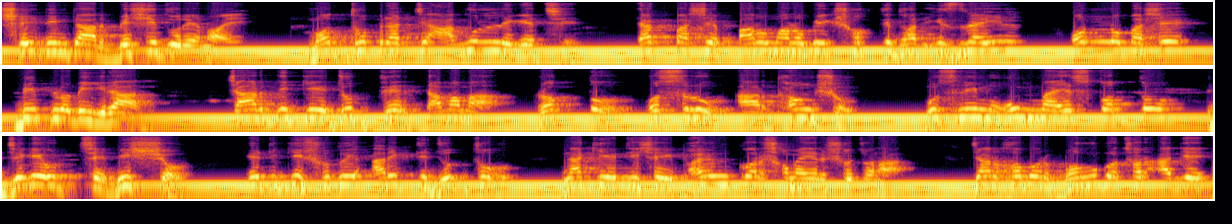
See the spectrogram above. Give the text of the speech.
সেই দিনটা আর বেশি দূরে নয়। মধ্যপ্রাচ্যে আগুন লেগেছে। এক পাশে পারমাণবিক শক্তিধর ইসরায়েল অন্য পাশে বিপ্লবী ইরান। চারদিকে যুদ্ধের দামামা, রক্ত, অশ্রু আর ধ্বংস। মুসলিম উম্মা স্তব্ধ জেগে উঠছে বিশ্ব। এটি কি শুধুই আরেকটি যুদ্ধ, নাকি এটি সেই ভয়ঙ্কর সময়ের সূচনা? যার খবর বহু বছর আগে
